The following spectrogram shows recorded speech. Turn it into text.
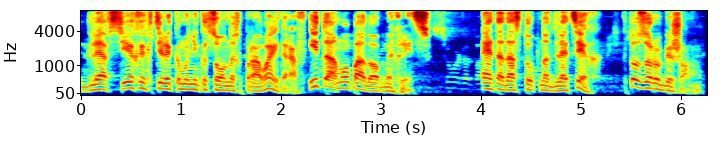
для всех их телекоммуникационных провайдеров и тому подобных лиц. Это доступно для тех, кто за рубежом.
